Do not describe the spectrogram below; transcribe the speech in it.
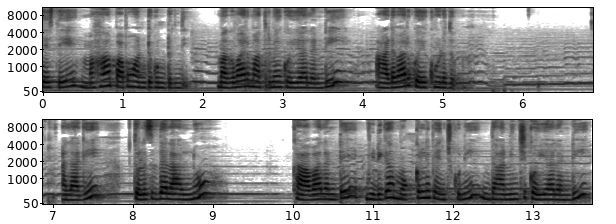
చేస్తే మహాపాపం అంటుకుంటుంది. మగవారు మాత్రమే కొయ్యాలండి. ఆడవారు కొయ్యకూడదు. అలాగే తులసి దళాలను కావాలంటే విడిగా మొక్కల్ని పెంచుకుని దాని నుంచి కొయ్యాలండి.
